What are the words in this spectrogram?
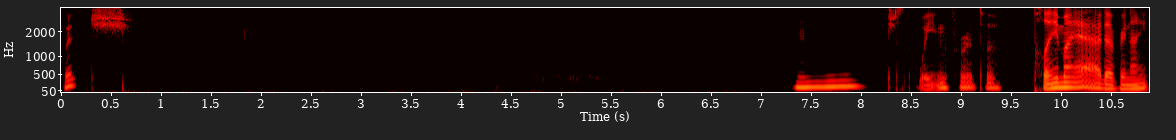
Twitch. Hmm, just waiting for it to play my ad every night.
